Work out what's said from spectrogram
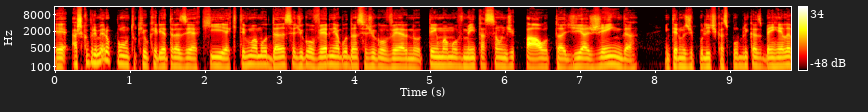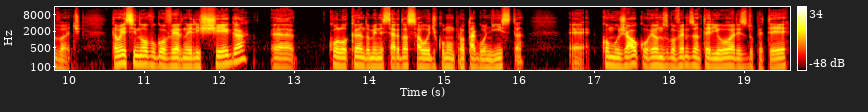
É, acho que o primeiro ponto que eu queria trazer aqui é que teve uma mudança de governo e a mudança de governo tem uma movimentação de pauta, de agenda em termos de políticas públicas bem relevante. Então esse novo governo ele chega é, colocando o Ministério da Saúde como um protagonista, é, como já ocorreu nos governos anteriores do PT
